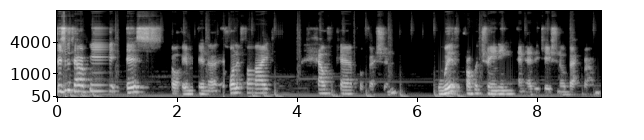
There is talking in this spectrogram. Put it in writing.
physiotherapy is in, in a qualified healthcare profession with proper training and educational background.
